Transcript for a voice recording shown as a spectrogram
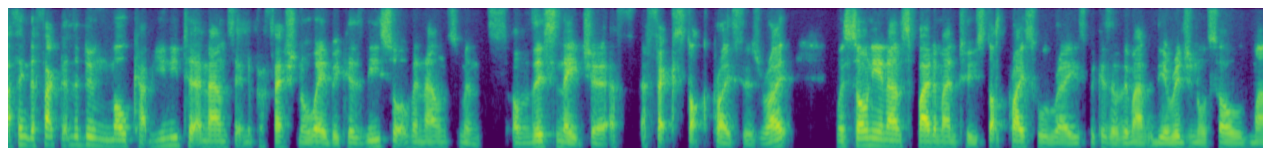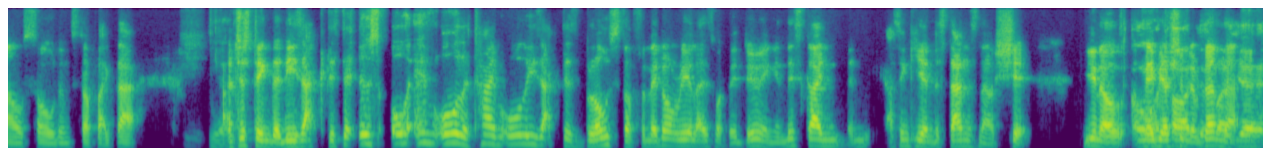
I think the fact that they're doing mocap, you need to announce it in a professional way because these sort of announcements of this nature affect stock prices, right? When Sony announced Spider-Man 2, stock price will raise because of the amount of the original sold, miles sold, and stuff like that. Yeah. I just think that these actors, there's all all the time, all these actors blow stuff and they don't realize what they're doing. And this guy, I think he understands now. Shit, you know, oh, maybe I, I shouldn't have done like, that. Yeah,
